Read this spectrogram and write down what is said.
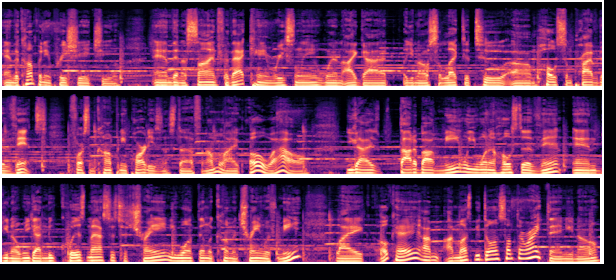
and the company appreciates you. And then a sign for that came recently when i got you know selected to um, host some private events for some company parties and stuff and i'm like oh wow. You guys thought about me when you want to host the event and you know when you got new quiz masters to train you want them to come and train with me like okay I'm, i must be doing something right then you know?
